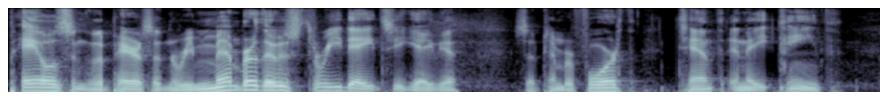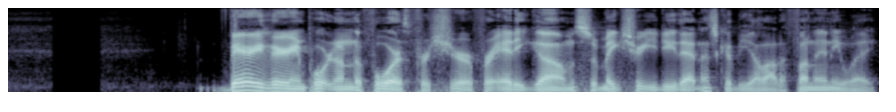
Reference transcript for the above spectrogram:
pales in comparison. Remember those three dates he gave you September 4th, 10th, and 18th. Very, very important on the 4th for sure for Eddie Gums. So make sure you do that. And that's going to be a lot of fun anyway.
